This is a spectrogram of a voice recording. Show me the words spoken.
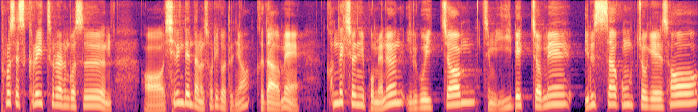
프로세스 create라는 것은 어, 실행된다는 소리거든요. 그 다음에 connection이 보면은 192. 지금 200점의 140 쪽에서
